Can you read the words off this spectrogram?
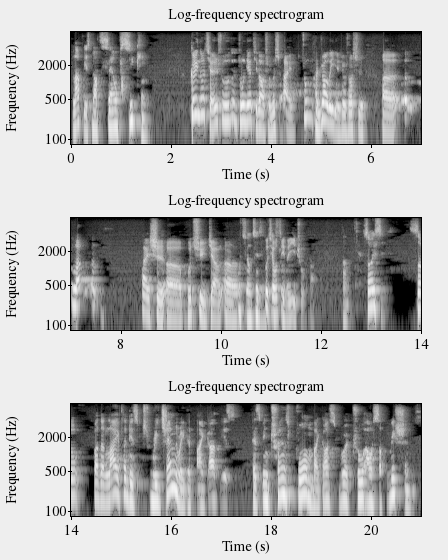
love is not self-seeking. 格林多前书中间提到什么是爱，中很重要的一点就是说是呃呃爱是呃不去这样呃不求自己。不求自己的益处。啊啊 so it's so, but the life that is regenerated by God is has been transformed by God's word through our submissions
